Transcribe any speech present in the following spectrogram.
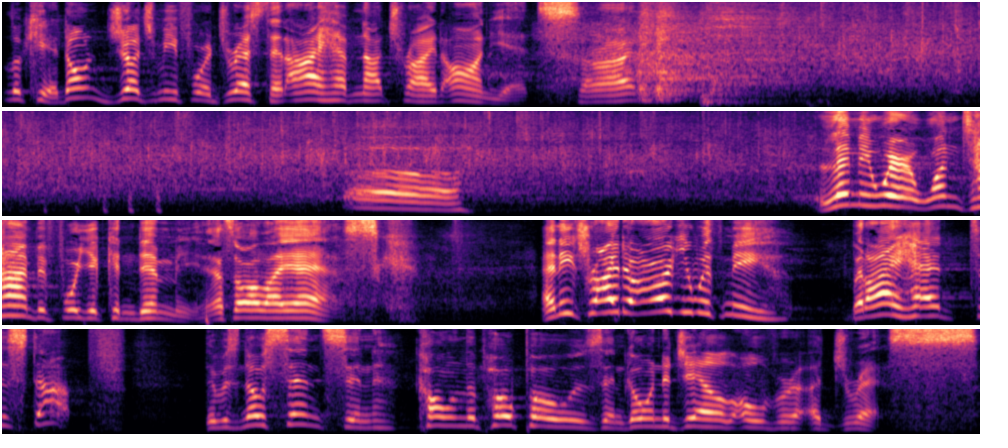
look here, don't judge me for a dress that I have not tried on yet, all right? uh, let me wear it one time before you condemn me. That's all I ask. And he tried to argue with me, but I had to stop. There was no sense in calling the popos and going to jail over a dress.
